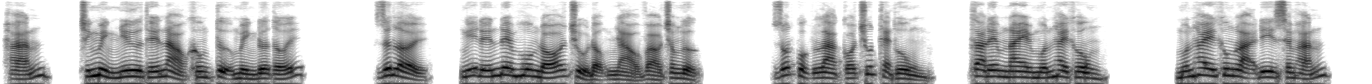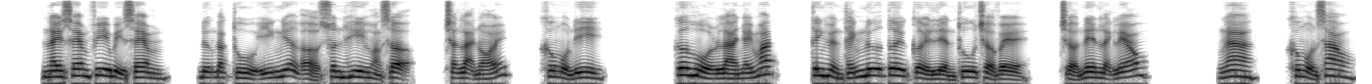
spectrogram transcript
Hán, chính mình như thế nào không tự mình đưa tới. Dứt lời, nghĩ đến đêm hôm đó chủ động nhào vào trong ngực. Rốt cuộc là có chút thẹn thùng, ta đêm nay muốn hay không? Muốn hay không lại đi xem hắn? Này xem phi bị xem, đừng đặc thù ý nghĩa ở Xuân Hy hoảng sợ, chặn lại nói, không ổn đi. Cơ hồ là nháy mắt, tinh huyền thánh nữ tươi cười liền thu trở về, trở nên lạnh lẽo. Nga, không ổn sao?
